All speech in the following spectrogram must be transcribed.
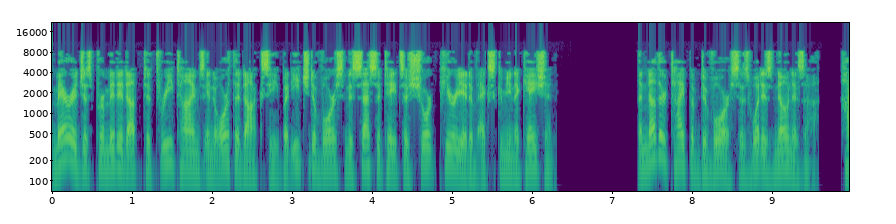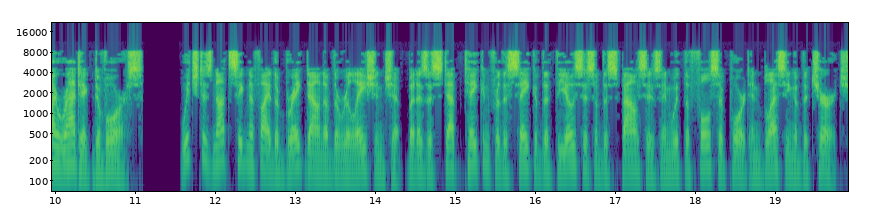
Marriage is permitted up to three times in Orthodoxy but each divorce necessitates a short period of excommunication. Another type of divorce is what is known as a «hieratic divorce», which does not signify the breakdown of the relationship but is a step taken for the sake of the theosis of the spouses and with the full support and blessing of the Church.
